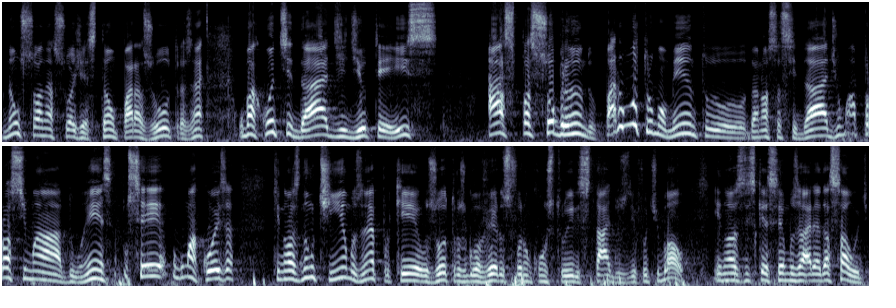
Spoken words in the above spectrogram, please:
não só na sua gestão, para as outras, né? Uma quantidade de UTIs aspas sobrando para um outro momento da nossa cidade, uma próxima doença, não sei, alguma coisa que nós não tínhamos, né? Porque os outros governos foram construir estádios de futebol e nós esquecemos a área da saúde.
